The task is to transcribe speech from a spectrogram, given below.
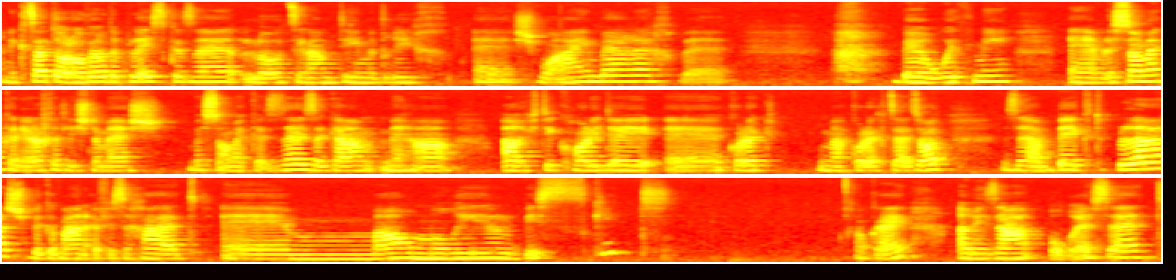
אני קצת all over the place כזה, לא צילמתי מדריך אה, שבועיים בערך, ו... bear with me. Um, לסומק אני הולכת להשתמש בסומק הזה, זה גם מהארקטיק הולידיי uh, מהקולקציה הזאת. זה ה-Baked Blush בגוון 01 uh, מרמוריל ביסקיט. אוקיי, אריזה הורסת.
